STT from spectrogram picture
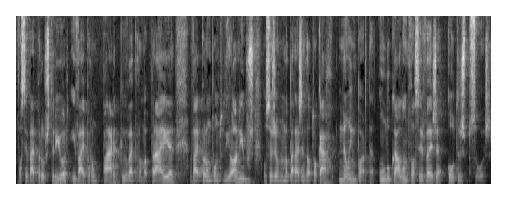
Você vai para o exterior e vai para um parque, vai para uma praia, vai para um ponto de ônibus, ou seja, uma paragem de autocarro, não importa. Um local onde você veja outras pessoas.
